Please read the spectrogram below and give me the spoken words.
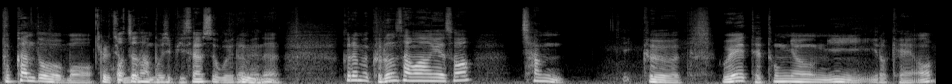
북한도 뭐 그렇죠. 어쩌다 한 번씩 미사일 쏘고 이러면은 그러면 그런 상황에서 참 그 왜 대통령이 이렇게 어?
